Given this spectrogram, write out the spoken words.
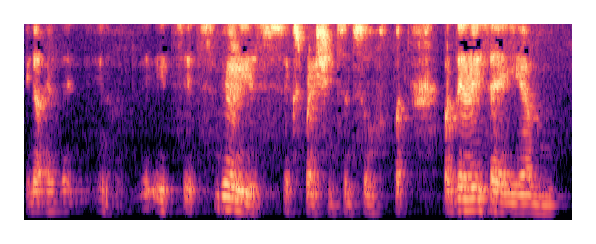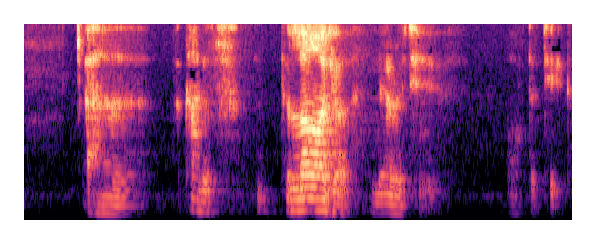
You know, and then, you know, it's it's various expressions and so forth, but but there is a, um, uh, a kind of the larger narrative of the text.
